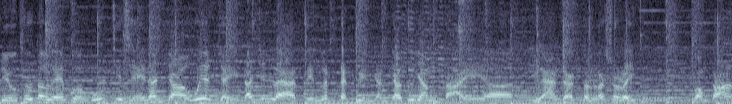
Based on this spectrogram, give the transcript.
Điều thứ tư em vừa muốn chia sẻ đến cho quý anh chị đó chính là tiện ích đặc quyền dành cho cư dân tại uh, dự án Garden Luxury. Còn có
